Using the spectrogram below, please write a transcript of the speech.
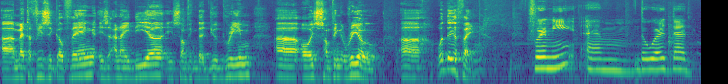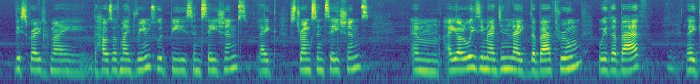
A metaphysical thing, is an idea, is something that you dream, uh, or is something real. Uh, what do you think? For me, um, the word that describes my the house of my dreams would be sensations, like strong sensations. Um, I always imagine like the bathroom with a bath, like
